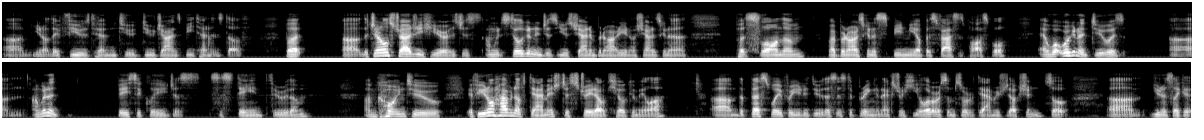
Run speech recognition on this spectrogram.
Um, you know, they fused him to do Giants B10 and stuff. But uh, the general strategy here is just I'm still gonna just use Shannon Bernard. You know, Shannon's gonna put slow on them. My Bernard's gonna speed me up as fast as possible. And what we're gonna do is um, I'm gonna basically just sustain through them I'm going to, if you don't have enough damage to straight out kill Camilla, um, the best way for you to do this is to bring an extra healer or some sort of damage reduction. So um, units like a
